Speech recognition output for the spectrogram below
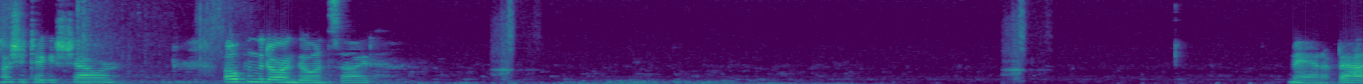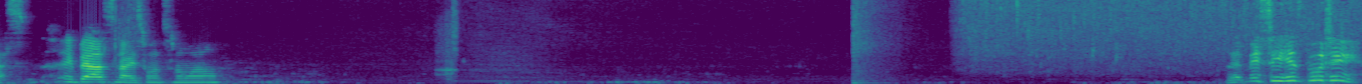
I should take a shower. Open the door and go inside. Man, a bath a bath's nice once in a while. Let me see his booty!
